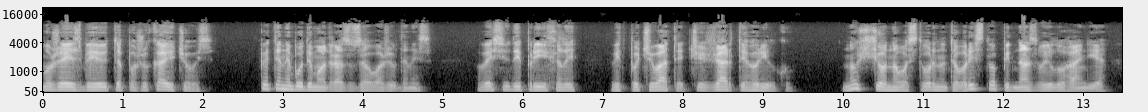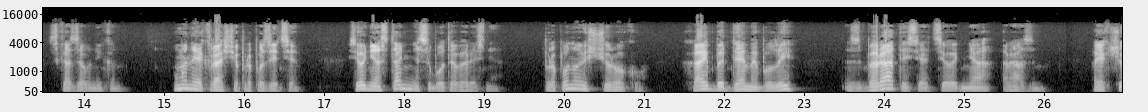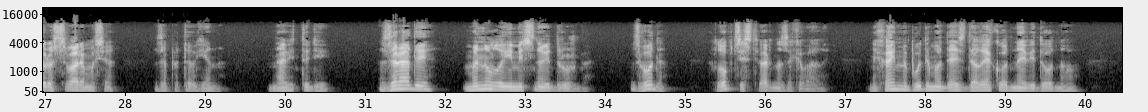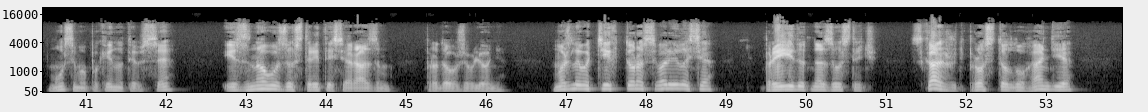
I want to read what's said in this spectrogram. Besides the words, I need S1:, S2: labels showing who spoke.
S1: Може, я збігаю та пошукаю чогось. Пити не будемо одразу, зауважив Денис. Ви сюди приїхали відпочивати чи жарти горілку. Ну що, новостворене товариство під назвою Лугандія, сказав Никон. У мене є краща пропозиція. Сьогодні остання субота вересня. Пропоную щороку, хай би де ми були, збиратися цього дня разом. А якщо розсваримося? запитав Ген. Навіть тоді. Заради минулої міцної дружби. Згода? Хлопці ствердно закивали. Нехай ми будемо десь далеко одне від одного. Мусимо покинути все і знову зустрітися разом, продовжив Льоня. Можливо, ті, хто розсварилися, приїдуть на зустріч, скажуть просто Лугандія,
